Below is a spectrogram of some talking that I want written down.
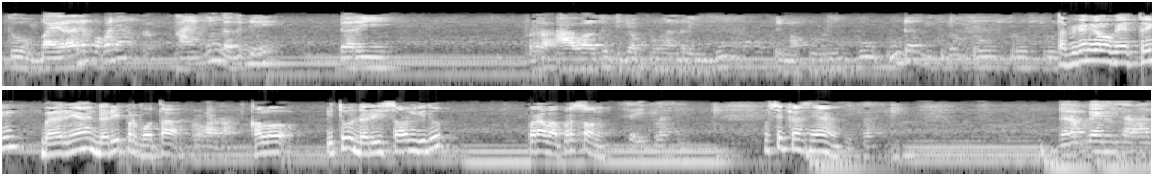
tuh bayarannya pokoknya naiknya nggak gede dari per awal tuh tiga puluhan ribu lima puluh ribu udah gitu dong terus terus terus Tapi kan kalau catering bayarnya dari per kota. per kotak Kalau itu dari sound gitu per apa? Per sound? seikhlasnya Musik kelasnya. ikhlas dan aku kayak misalkan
